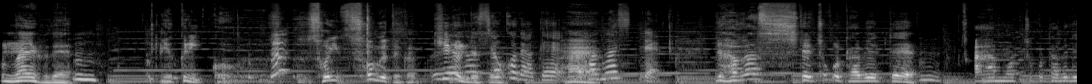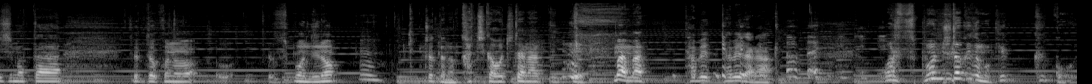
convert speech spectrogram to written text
このナイフでうん、ゆっくりこうそいそぐというか切るんですよ。上のチョコだけはい剥がして、で剥がしてチョコ食べてうん。ああもうチョコ食べてしまった。ちょっとこのスポンジのうん、ちょっとの価値が落ちたなって言って まあまあ食べ食べたら 俺スポンジだけでもけ結構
